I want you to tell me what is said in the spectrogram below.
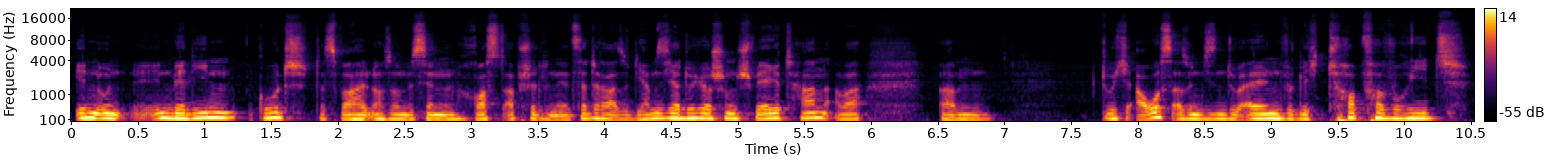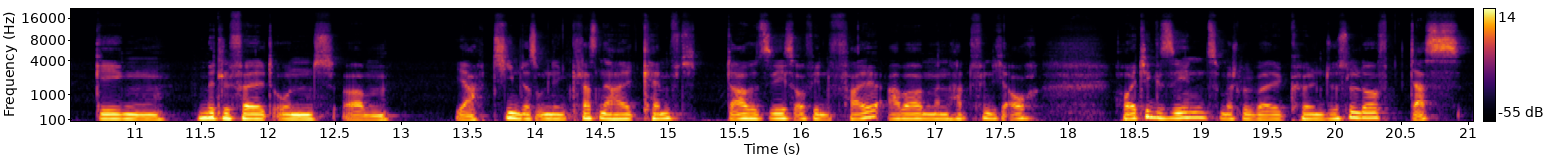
in, in Berlin, gut, das war halt noch so ein bisschen Rost abschütteln etc. Also die haben sich ja durchaus schon schwer getan, aber ähm, durchaus, also in diesen Duellen wirklich Top-Favorit gegen Mittelfeld und ähm, ja, Team, das um den Klassenerhalt kämpft. Da sehe ich es auf jeden Fall, aber man hat, finde ich, auch heute gesehen, zum Beispiel bei Köln-Düsseldorf, das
